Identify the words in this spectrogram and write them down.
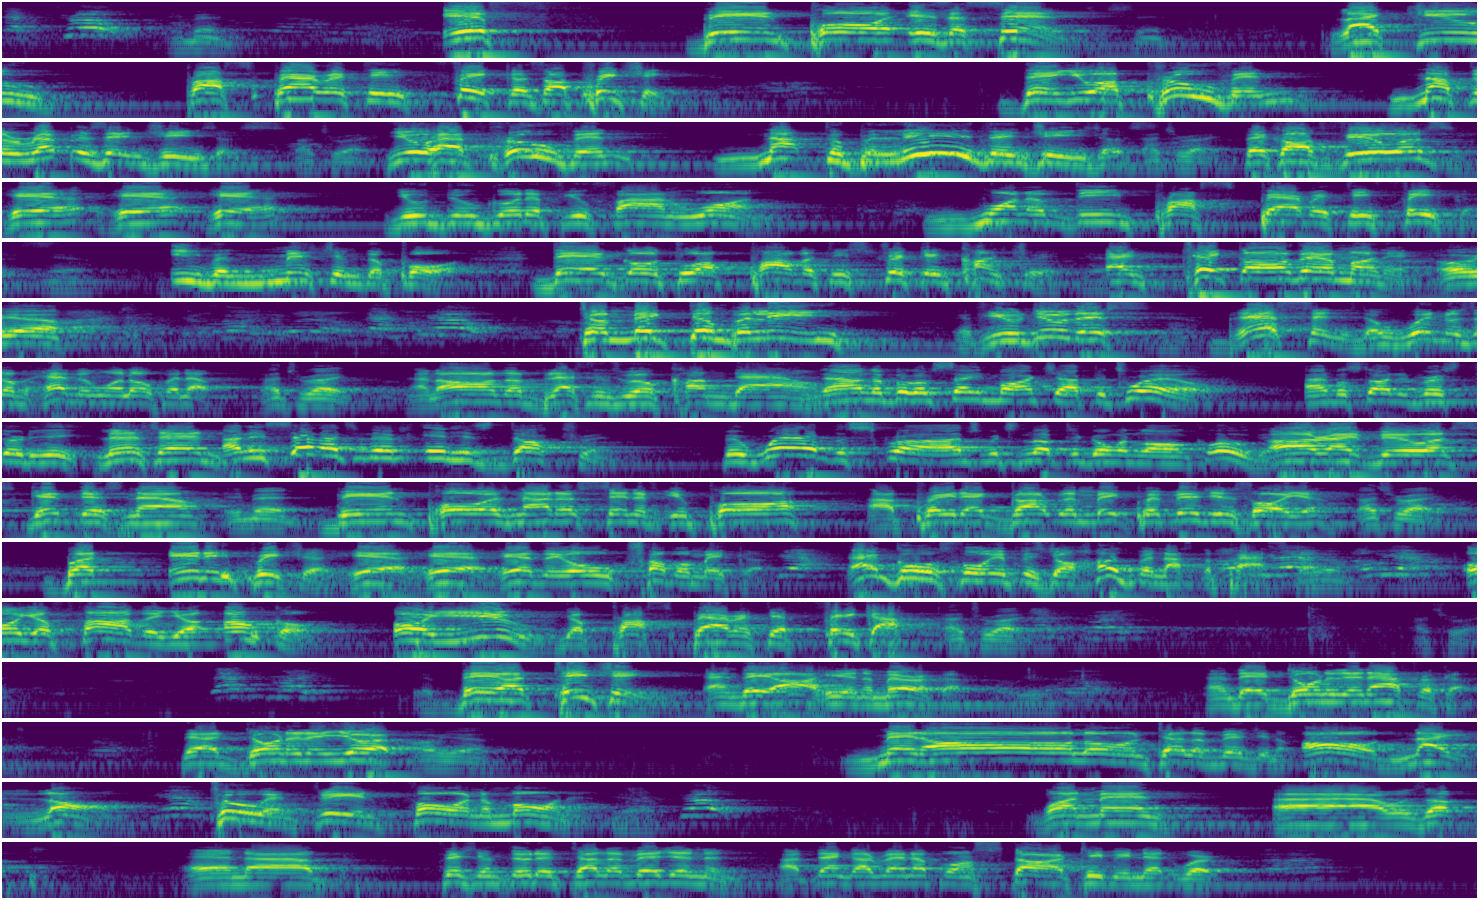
That's true. Amen. if being poor is a sin, Sin. like you prosperity fakers are preaching, then you are proven not to represent Jesus. That's right. You have proven not to believe in Jesus. That's right. Because viewers, here, here, here, you do good if you find one. One of the prosperity fakers Yeah. even mention the poor. They go to a poverty stricken country and take all their money Oh, yeah. To make them believe if you do this, blessings, the windows of heaven will open up That's right. and all the blessings will come down. Now in the book of St. Mark, chapter 12, and we'll start at verse 38. Listen, And he said unto them in his doctrine, Beware of the scribes which love to go in long clothing. all right, viewers, get this now. Amen. Being poor is not a sin. If you're poor, I pray that God will make provisions for you. That's right. But any preacher, here, here, here, the old troublemaker. Yeah. That goes for if it's your husband that's the Oh, pastor, yes. Oh, yes. or your father, your uncle, or you, your prosperity faker. That's right. That's right. That's right. That's right. If they are teaching, and they are here in America, oh, and they're doing it in Africa, they're doing it in Europe, Oh, yeah. men all on television all night long, Yeah. two and three and four in the morning. That's true. One man, uh, I was up and uh, fishing through the television, and I think I ran up on Star TV Network.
